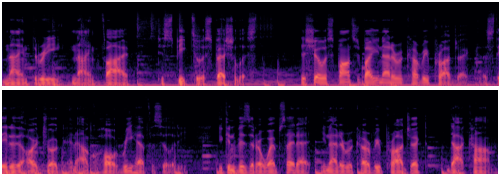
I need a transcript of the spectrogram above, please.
9395 to speak to a specialist. The show is sponsored by United Recovery Project, a state of the art drug and alcohol rehab facility. You can visit our website at unitedrecoveryproject.com.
